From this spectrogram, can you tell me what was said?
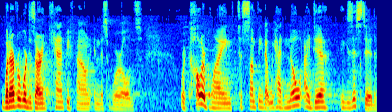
whatever we're desiring can't be found in this world. We're colorblind to something that we had no idea existed.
